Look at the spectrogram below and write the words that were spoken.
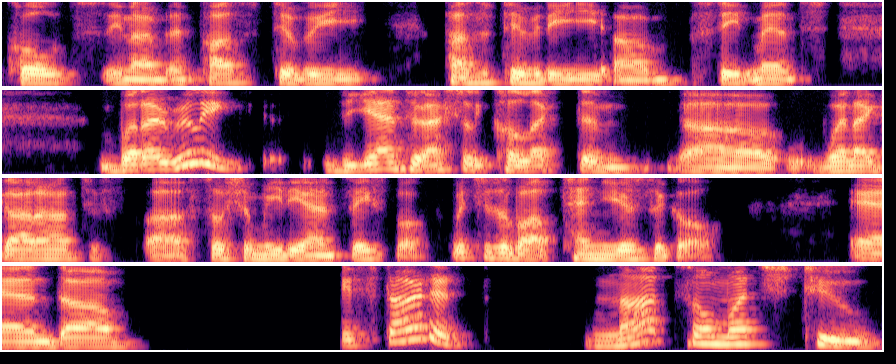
quotes, you know, and positivity positivity um, statements, but I really began to actually collect them uh, when I got onto uh, social media and Facebook, which is about ten years ago, and um, it started not so much to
